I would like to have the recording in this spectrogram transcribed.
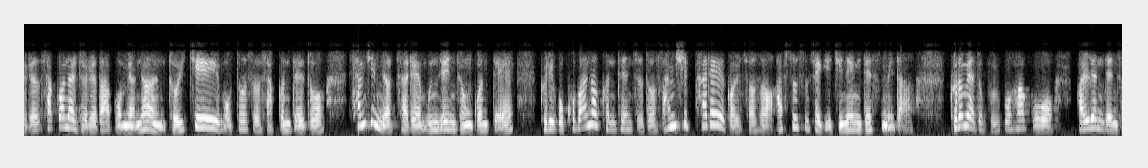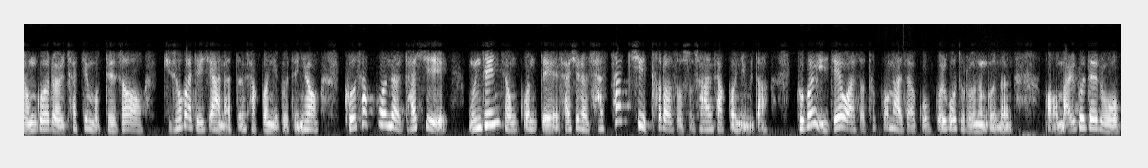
들여 사건을 들여다 보면은 도이치 모터스 사건 때도 30여 차례 문재인 정권 때 그리고 코바나 컨텐츠도 38회에 걸쳐서 압수수색이 진행이 됐습니다. 그럼에도 불구하고 관련된 증거를 찾지 못해서 기소가 되지 않았던 사건이거든요. 그 사건을 다시 문재인 정권 때 사실은 샅샅이 털어서 수사한 사건입니다. 그걸 이제 와서 특검하자고 끌고 들어오는 거는 어, 말 그대로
